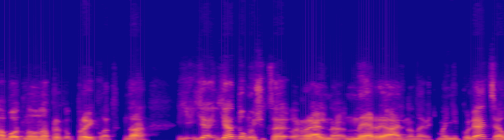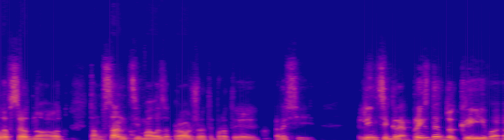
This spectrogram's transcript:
або ну, наприклад, приклад, да я, я думаю, що це реальна, нереальна навіть маніпуляція, але все одно, от там санкції мали запроваджувати проти Росії. Лінці Грем приїздив до Києва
